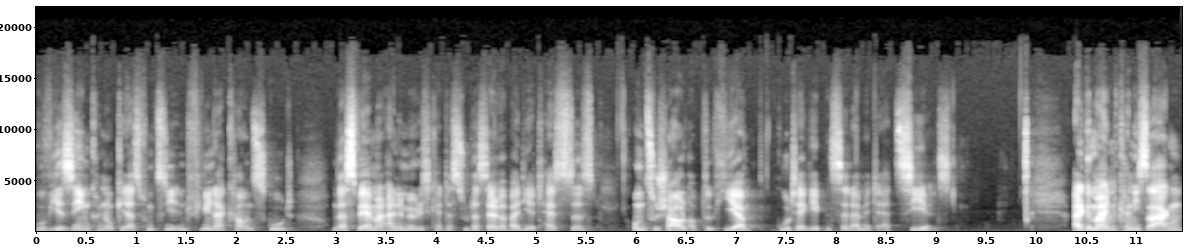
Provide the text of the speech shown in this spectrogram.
wo wir sehen können, okay, das funktioniert in vielen Accounts gut und das wäre mal eine Möglichkeit, dass du das selber bei dir testest, um zu schauen, ob du hier gute Ergebnisse damit erzielst. Allgemein kann ich sagen,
